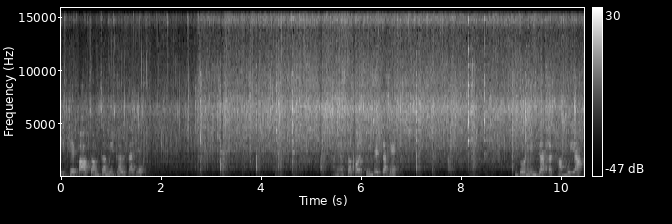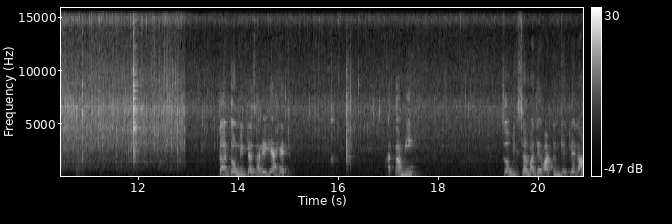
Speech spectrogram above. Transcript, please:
इथे पाव चमचा मीठ घालत आहे. आणि असं परतून देत आहे. दोन मिनटं आता थांबूया. तर दोन मिनटं झालेली आहेत. आता मी जो मिक्सरमध्ये वाटून घेतलेला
